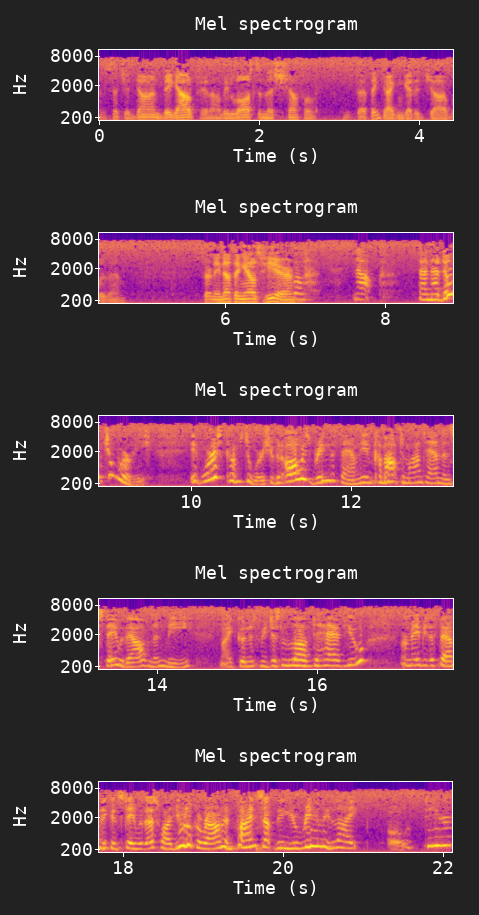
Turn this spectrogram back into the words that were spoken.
It's such a darn big outfit, I'll be lost in the shuffle. At least I think I can get a job with them. Certainly nothing else here. Well, now, now, now, don't you worry. If worst comes to worst, you can always bring the family and come out to Montana and stay with Alvin and me. My goodness, we just love to have you. Or maybe the family can stay with us while you look around and find something you really like. Oh, dear.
